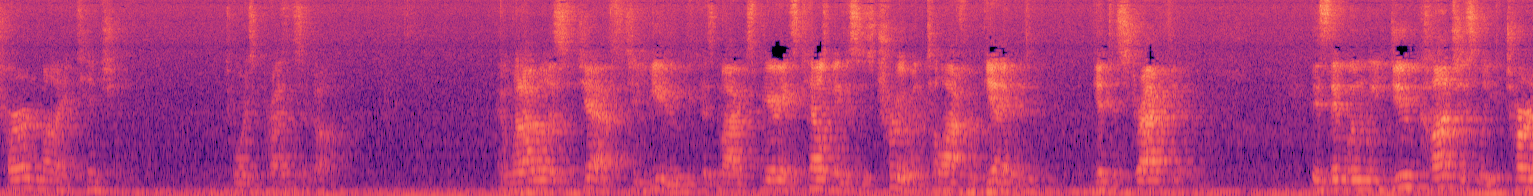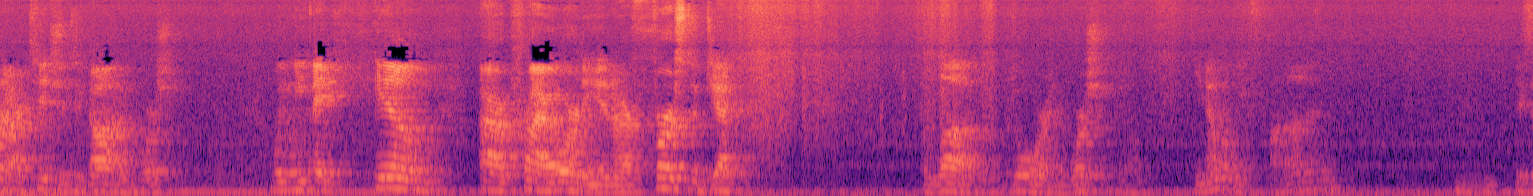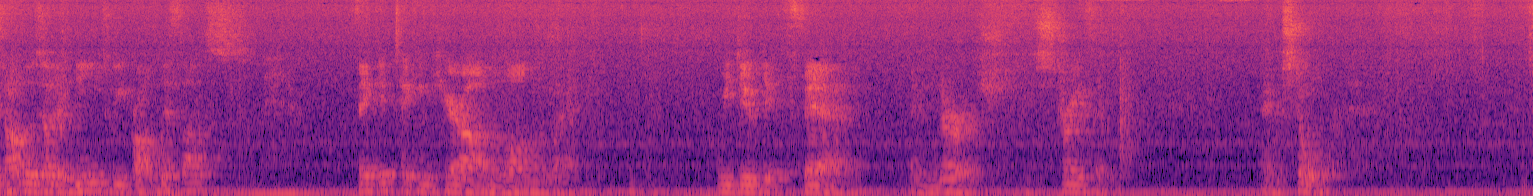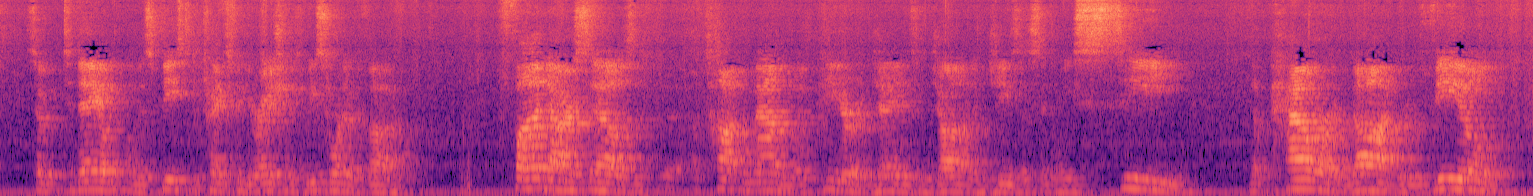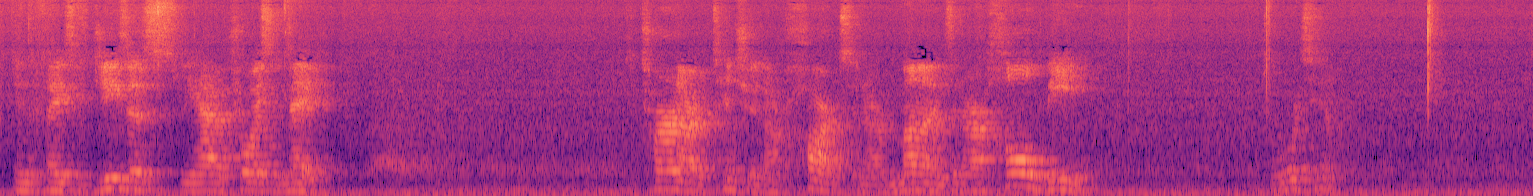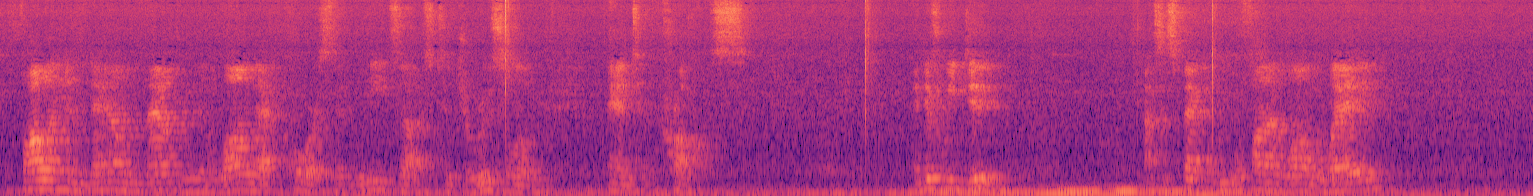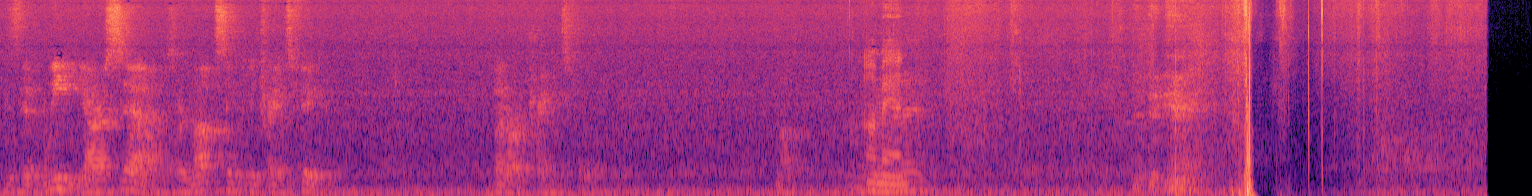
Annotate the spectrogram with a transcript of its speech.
turn my attention towards the presence of God. And what I want to suggest to you, because my experience tells me this is true until I forget it and get distracted, is that when we do consciously turn our attention to God and worship, when we make Him our priority and our first objective, to love and adore and worship Him, you know what we find? Mm-hmm. Is that all those other needs we brought with us, they get taken care of along the way. We do get fed and nourished, and strengthened, and restored. So today on, on, this Feast of the Transfiguration, as we sort of uh, find ourselves atop the mountain with Peter and James and John and Jesus, and we see the power of God revealed in the face of Jesus, we have a choice to make. To turn our attention, our hearts, and our minds, and our whole being towards Him. Following Him down the mountain and along that course that leads us to Jerusalem and to the cross. And if we do, I suspect that we will find along the way is that we ourselves are not simply transfigured, but are transformed. Amen. Amen.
